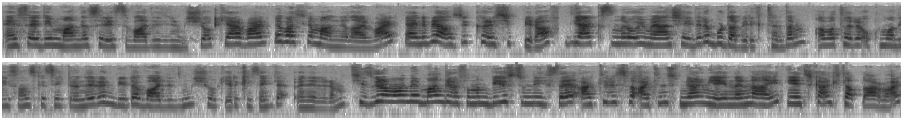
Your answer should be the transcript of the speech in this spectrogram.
En sevdiğim manga serisi vaat edilmiş yok yer var. Ve başka mangalar var. Yani birazcık karışık bir raf. Diğer kısımlara uymayan şeyleri burada biriktirdim. Avatar'ı okumadıysanız kesinlikle öneririm. Bir de vaat edilmiş yok yeri kesinlikle öneririm. Çizgi roman ve manga rafının bir üstünde ise Artemis ve Artemis Millennium yayınlarına ait yeni çıkan kitaplar var.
